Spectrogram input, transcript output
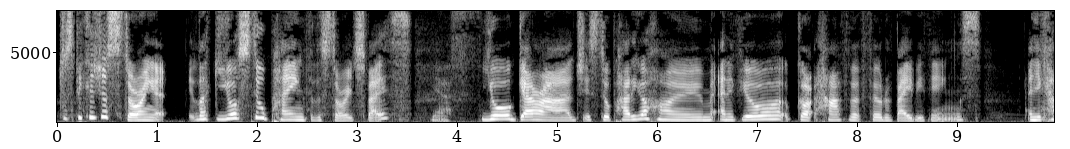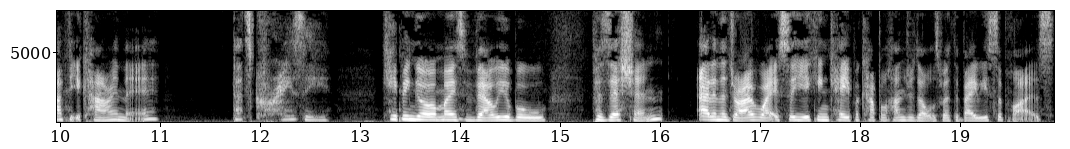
just because you're storing it, like you're still paying for the storage space. Yes. Your garage is still part of your home, and if you've got half of it filled with baby things and you can't fit your car in there, that's crazy. Keeping your most valuable possession out in the driveway so you can keep a couple hundred dollars worth of baby supplies.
